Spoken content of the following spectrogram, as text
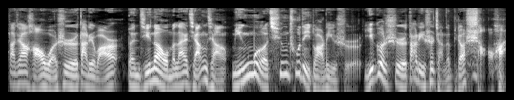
大家好，我是大力丸。本集呢，我们来讲讲明末清初的一段历史。一个是大历史讲的比较少哈，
